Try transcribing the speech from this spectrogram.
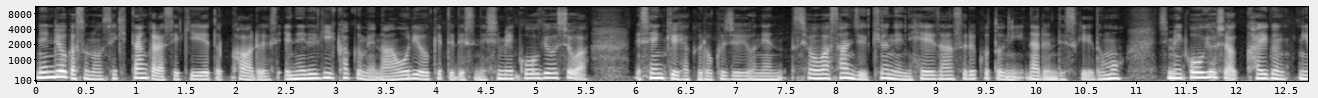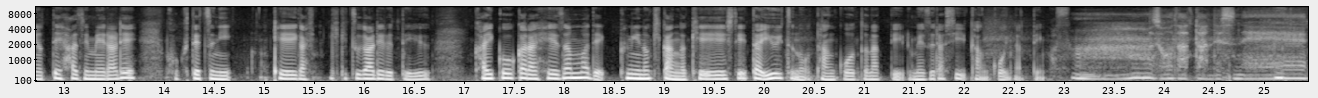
燃料がその石炭から石油へと変わるエネルギー革命の煽りを受けてですね締め工業所は1964年昭和39年に閉山することになるんですけれども締め工業所は海軍によって始められ国鉄に経営が引き継がれるという開港から閉山まで国の機関が経営していた唯一の炭鉱となっている珍しい炭鉱になっています。うんそうだったんですね。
